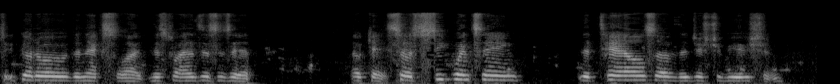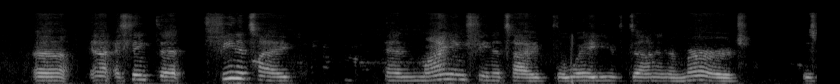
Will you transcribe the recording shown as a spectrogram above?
to go to the next slide. This slide, this is it. Okay, so sequencing the tails of the distribution. Uh, I think that phenotype and mining phenotype, the way you've done in eMERGE, is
